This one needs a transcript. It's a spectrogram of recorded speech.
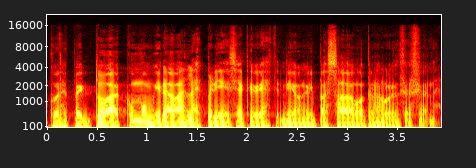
con respecto a cómo mirabas la experiencia que habías tenido en el pasado en otras organizaciones?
